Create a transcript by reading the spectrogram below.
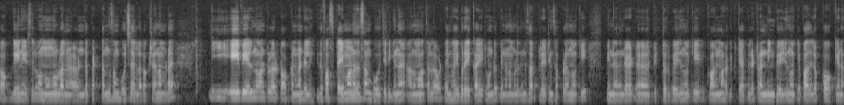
ടോപ്പ് ഗെയിനേഴ്സിൽ വന്നു എന്നുള്ളതാണ്. പെട്ടെന്ന് സംഭവിച്ചതല്ല. പക്ഷേ നമ്മുടെ ഈ എ വി എൽ എന്ന് പറഞ്ഞിട്ടുള്ള ഒരു ടോക്കൺ കണ്ടില്ലേ? ഇത് ഫസ്റ്റ് ടൈമാണ് ഇത് സംഭവിച്ചിരിക്കുന്നത്. അത് മാത്രമല്ല ഓൾ ടൈം ഹൈ ബ്രേക്ക് ആയിട്ടുണ്ട്. പിന്നെ നമ്മൾ ഇതിന്റെ സർക്കുലേറ്റിംഗ് സപ്ലൈ നോക്കി. പിന്നെ അതിന്റെ ട്വിറ്റർ പേജ് നോക്കി. കോയിൻ മാർക്കറ്റ് ക്യാപ്പിലെ ട്രെൻഡിങ് പേജ് നോക്കി. അപ്പോൾ അതിലൊക്കെ ഓക്കെയാണ്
